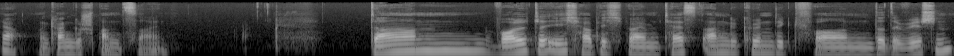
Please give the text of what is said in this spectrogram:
ja, man kann gespannt sein. Dann wollte ich, habe ich beim Test angekündigt von The Division.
